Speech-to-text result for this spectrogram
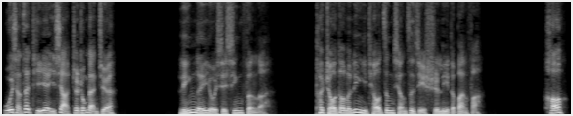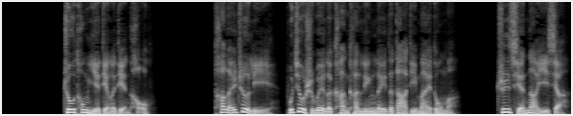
我想再体验一下这种感觉。林雷有些兴奋了，他找到了另一条增强自己实力的办法。好，周通也点了点头。他来这里不就是为了看看林雷的大地脉动吗？之前那一下，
